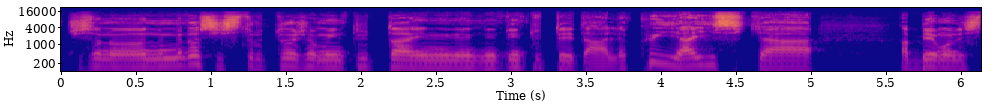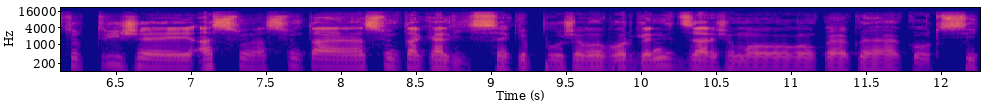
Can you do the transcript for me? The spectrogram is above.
ci sono numerosi istruttori diciamo, in, tutta, in, in, tutta, Italia. Qui a Ischia abbiamo l'istruttrice Assunta, Assunta Calisse che può, diciamo, può organizzare diciamo, corsi.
